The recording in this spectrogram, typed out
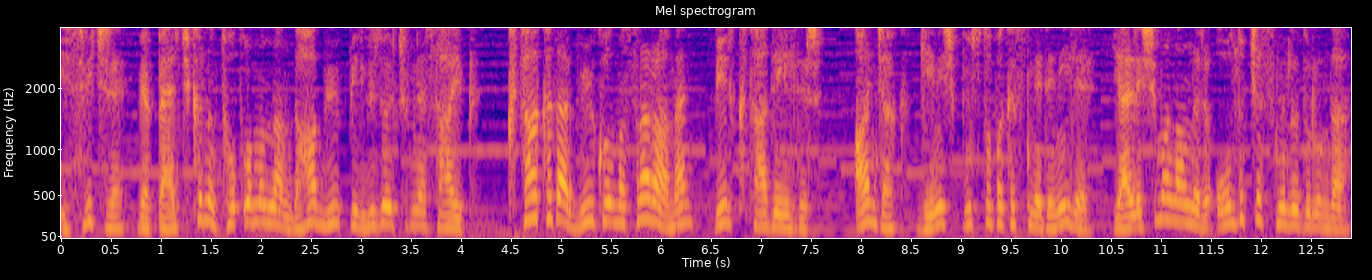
İsviçre ve Belçika'nın toplamından daha büyük bir yüz ölçümüne sahip. Kıta kadar büyük olmasına rağmen bir kıta değildir. Ancak geniş buz tabakası nedeniyle yerleşim alanları oldukça sınırlı durumda.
